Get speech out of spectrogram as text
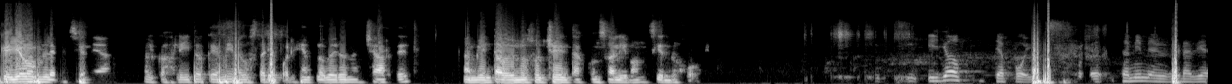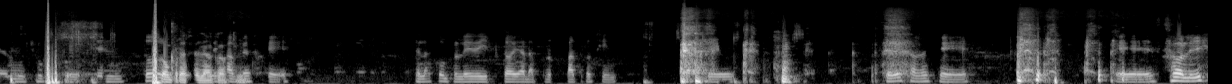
que yo le mencioné a- al Cajlito que a mí me gustaría, por ejemplo, ver un Uncharted ambientado en los 80 con Sullivan siendo joven. Y, y yo te apoyo. porque también me agradaría mucho que en todo Café. ver que te la compro, le di todavía la patrocino. Que, te deja ver que eh, Soli,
